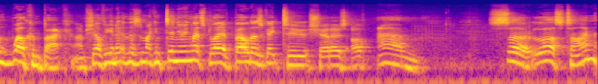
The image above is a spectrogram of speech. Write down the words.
and welcome back. I'm Shelf Unit and this is my continuing Let's Play of Baldur's Gate 2 Shadows of Amn. So, last time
